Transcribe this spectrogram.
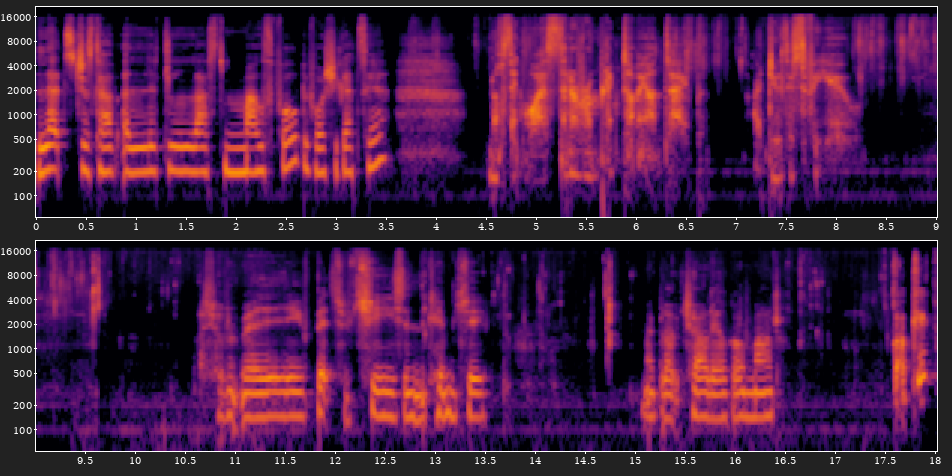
Let's just have a little last mouthful before she gets here. Nothing worse than a rumbling tummy on tape. I do this for you. I shouldn't really leave bits of cheese in the kimchi. My bloke Charlie will go mad. Got a kick.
